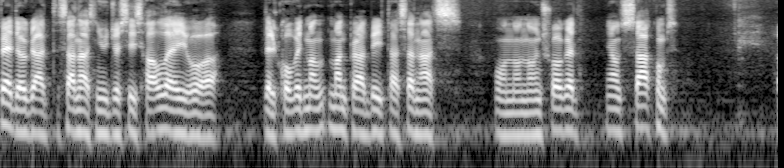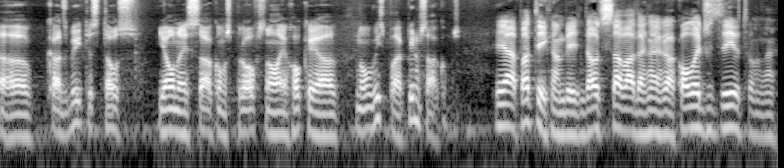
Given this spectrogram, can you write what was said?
Pēdējo gadu tas sanāca New Jersey Hallē, jo dēļ Covid, man, manuprāt, bija tā sanācis. Un, un, un šogad jauns sākums. Kāds bija tas tavs jaunais sākums profesionālajā hokeja, nu, vispār pirmsākums? Jā, patīkami bija. Daudz savādāk nekā koledžas dzīve. Tomēr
